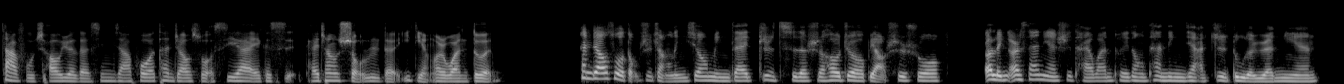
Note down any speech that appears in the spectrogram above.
大幅超越了新加坡碳交所 CIX 开张首日的一点二万吨。碳交所董事长林修明在致辞的时候就表示说，二零二三年是台湾推动碳定价制度的元年，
